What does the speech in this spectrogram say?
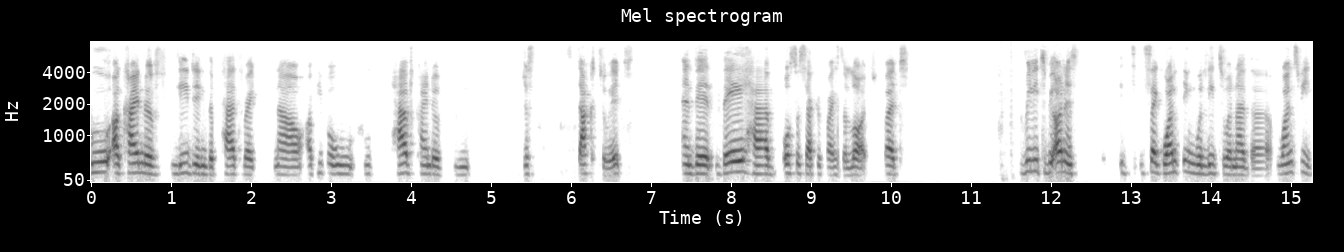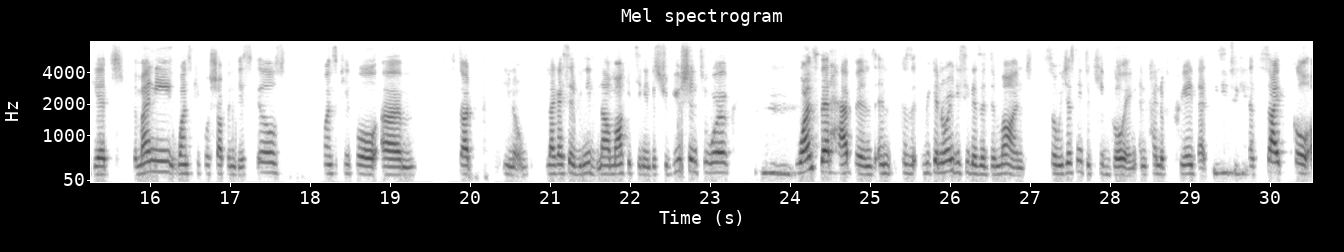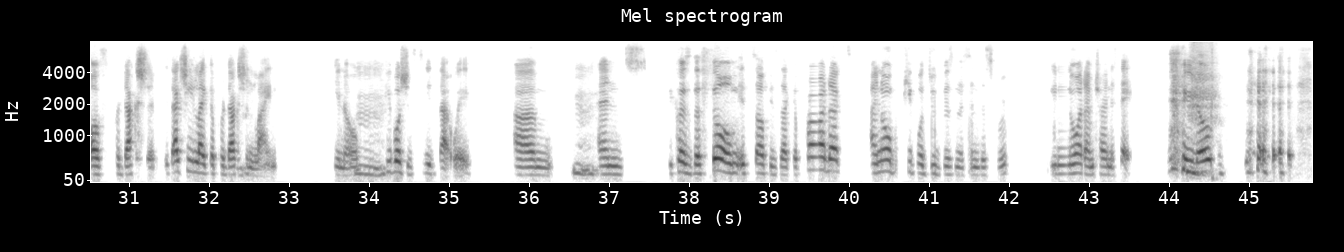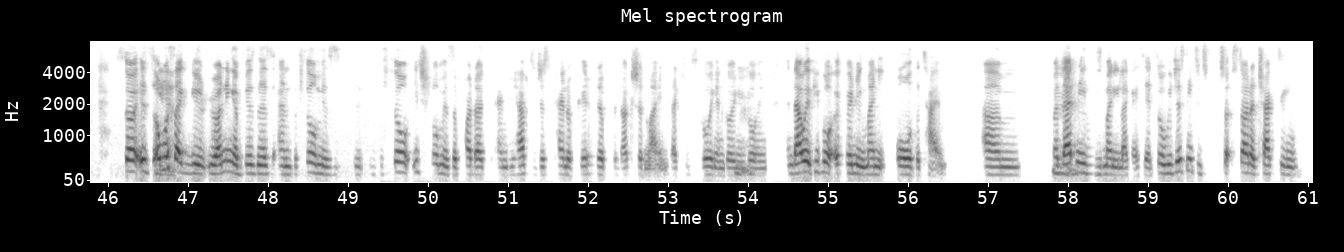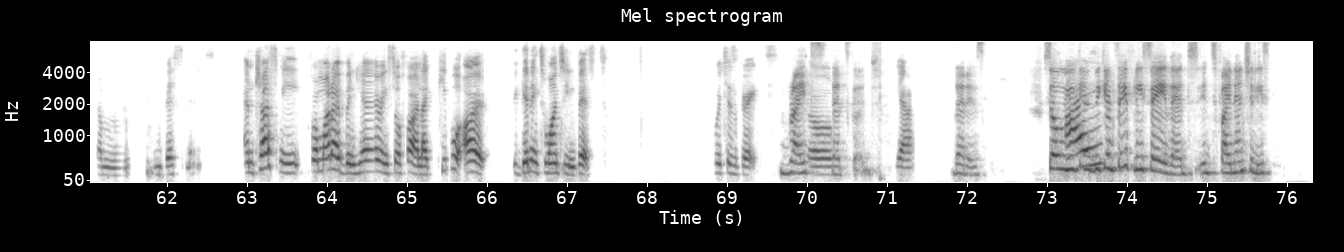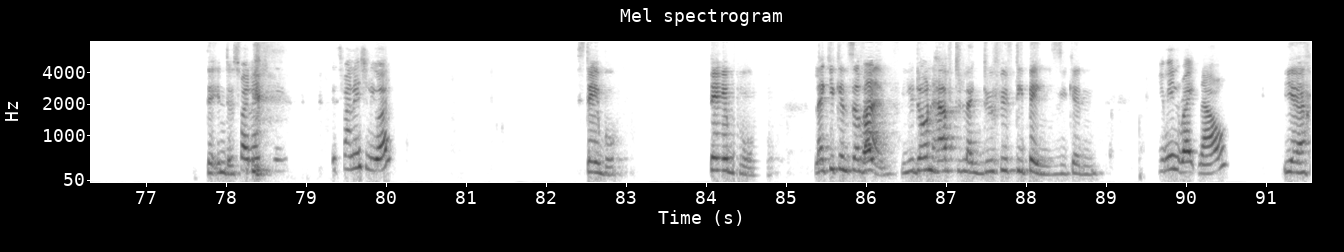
who are kind of leading the path right now are people who, who have kind of just stuck to it. And they they have also sacrificed a lot. But really to be honest it's, it's like one thing will lead to another. Once we get the money once people sharpen their skills once people um, start you know like i said we need now marketing and distribution to work. Mhm. once that happens and because we can already see there's a demand so we just need to keep going and kind of create that You need to get- that cycle of production. It's actually like a production line you know? Mm, people should see it that way. Um, mm. and because the film itself is like a product i know people do business in this group you know what i'm trying to say you know so it's almost like you're running a business and the film is the film each film is a product and you have to just kind of create a production line that keeps going and going and Mm. going and that way people are earning money all the time um, but that Mm. needs money like i said so we just need to s- start attracting some investments and trust me from what i've been hearing so far like people are beginning to want to invest which is great Right, So, that's good. yeah. That is. So you can, we can safely say that it's financially the it's industry financially it's financially what stable. Stable. Like you can survive. You don't have to like do 50 things. You can you mean right now yeah.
